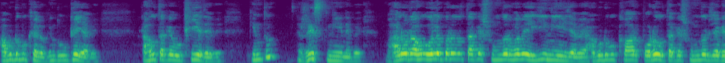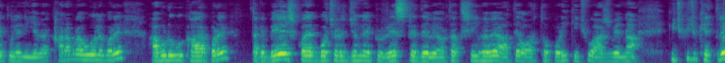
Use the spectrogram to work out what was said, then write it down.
হাবুডুবু খেলো, কিন্তু উঠে যাবে। রাহু তাকে উঠিয়ে দেবে, কিন্তু রিস্ক নিয়ে নেবে। ভালো রাহু হলে পরে তো তাকে সুন্দরভাবে এগিয়ে নিয়ে যাবে। হাবুডুবু খাওয়ার পরেও তাকে সুন্দর জায়গায় তুলে নিয়ে যাবে। আর খারাপ রাহু হলে পরে হাবুডুবু খাওয়ার পরে তাকে বেশ কয়েক বছরের জন্য একটু রেস্টে দেবে। অর্থাৎ সেইভাবে হাতে অর্থ করি কিছু আসবে না। কিছু কিছু ক্ষেত্রে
